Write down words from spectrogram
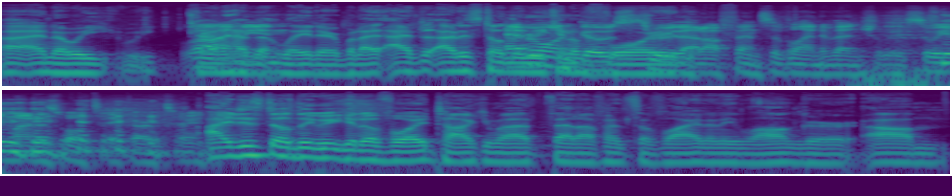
Uh, I know we, we kind of Well, I have that later, but I, I, I just don't think we can avoid. everyone can goes avoid. through that offensive line eventually so we might as well take our turn I just don't think we can avoid talking about that offensive line any longer. Um,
